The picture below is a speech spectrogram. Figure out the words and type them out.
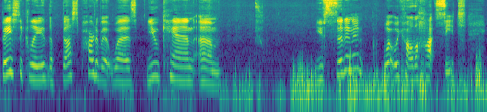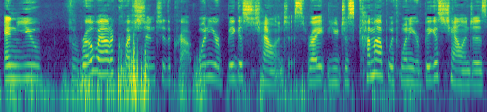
Basically, the best part of it was you can, um, you sit in it, what we call the hot seat, and you throw out a question to the crowd. One of your biggest challenges, right? You just come up with one of your biggest challenges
